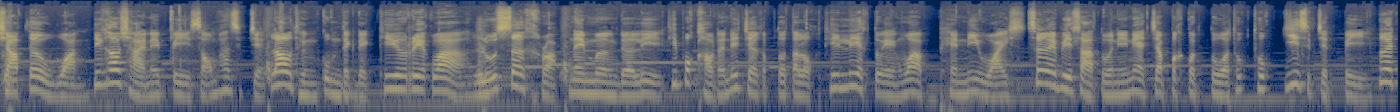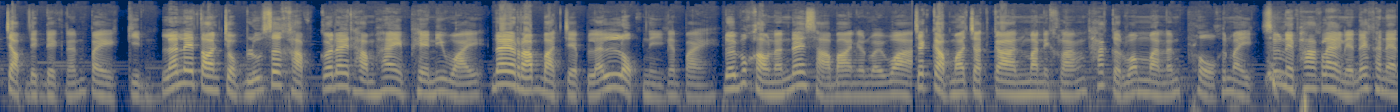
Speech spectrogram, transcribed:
Chapter 1 ที่เข้าฉายในปี 2017 เล่าถึงกลุ่มเด็กๆ ที่เรียกว่า Loser Club ในเมืองเดอร์ลีที่พวกเขานั้นได้เจอกับตัวตลกที่เรียกตัวเองว่า Pennywise ซึ่งไอปีศาจตัวนี้เนี่ยจะปรากฏตัวทุกๆ 27 ปี เพื่อจับเด็กๆนั้นไปกิน และในตอนจบ Loser Club ก็ได้ทำให้ Pennywise ได้รับบาดเจ็บและหลบหนีกันไป โดยพวกเขานั้นได้สาบานกันไว้ว่า จะกลับมาจัดการมันอีกครั้ง ถ้าเกิดว่ามันนั้นโผล่ขึ้นมาอีก ซึ่งในภาคแรกเนี่ยได้คะแนน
